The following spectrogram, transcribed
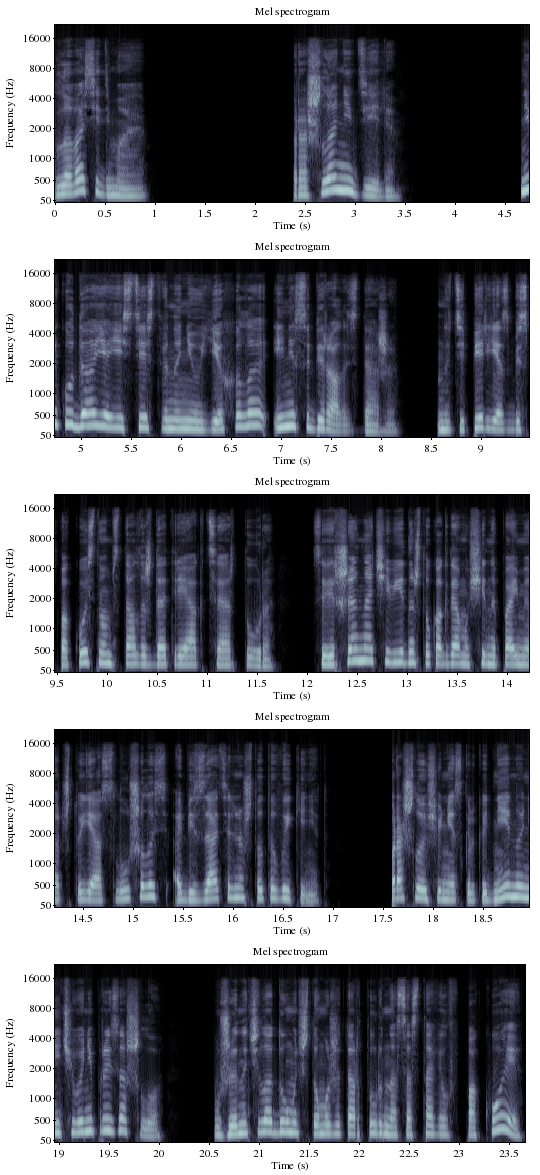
Глава седьмая. Прошла неделя. Никуда я, естественно, не уехала и не собиралась даже. Но теперь я с беспокойством стала ждать реакции Артура. Совершенно очевидно, что когда мужчина поймет, что я ослушалась, обязательно что-то выкинет. Прошло еще несколько дней, но ничего не произошло. Уже начала думать, что, может, Артур нас оставил в покое,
